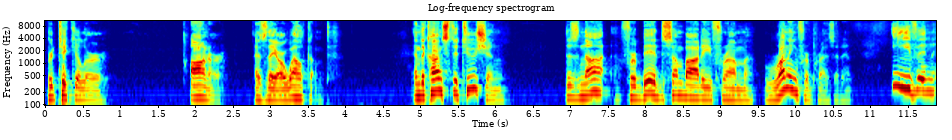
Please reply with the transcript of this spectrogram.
particular honor as they are welcomed. And the Constitution does not forbid somebody from running for president, even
